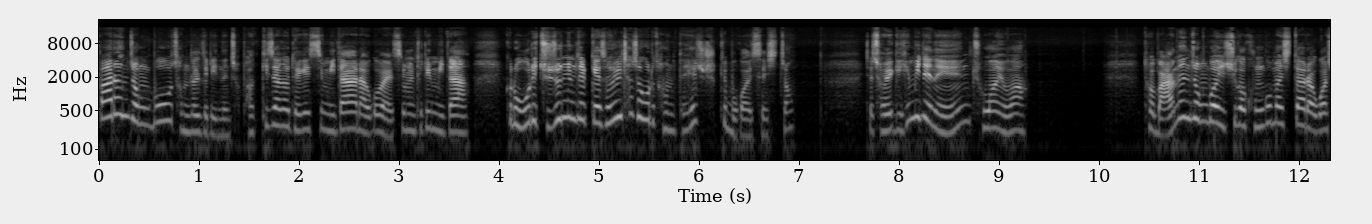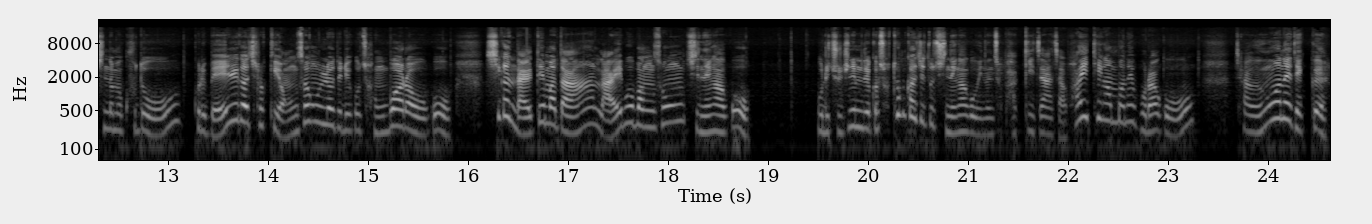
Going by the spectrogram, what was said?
빠른 정보 전달드리는 저 박기자가 되겠습니다. 라고 말씀을 드립니다. 그리고 우리 주주님들께서 1차적으로 저한테 해주실 게 뭐가 있으시죠? 자, 저에게 힘이 되는 좋아요와 더 많은 정보와 이슈가 궁금하시다라고 하신다면 구독 그리고 매일같이 이렇게 영상 올려드리고 정보 알아오고 시간 날 때마다 라이브 방송 진행하고 우리 주주님들과 소통까지도 진행하고 있는 저 박기자 자 화이팅 한번 해보라고 자 응원의 댓글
